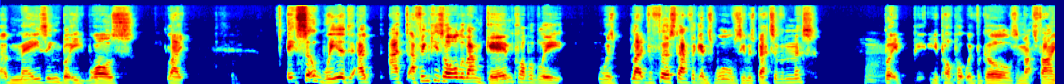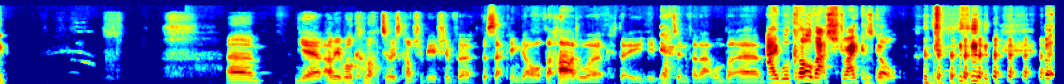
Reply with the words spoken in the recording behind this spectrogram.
amazing, but he was like it's so weird. I, I I think his all around game probably was like the first half against Wolves. He was better than this, Hmm. but he, you pop up with the goals and that's fine. Um, yeah, I mean, we'll come on to his contribution for the second goal, the hard work that he, he put in for that one. But um, I will call that striker's goal. But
